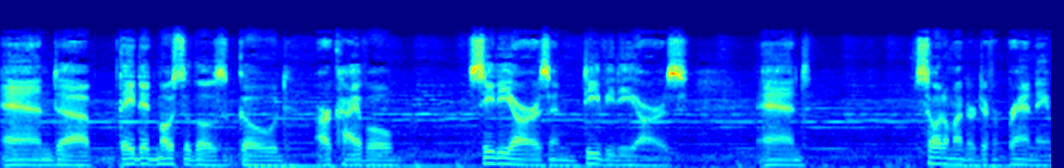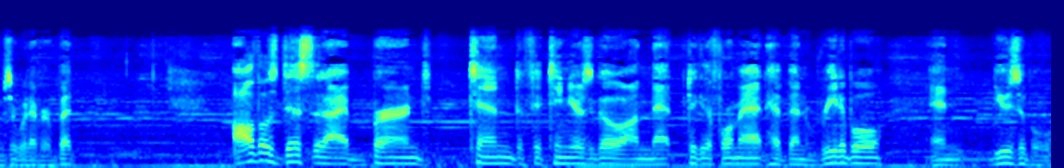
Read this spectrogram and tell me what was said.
and uh, they did most of those gold archival CDRs and DVDRs and sold them under different brand names or whatever. But all those discs that I burned 10 to 15 years ago on that particular format have been readable and usable.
